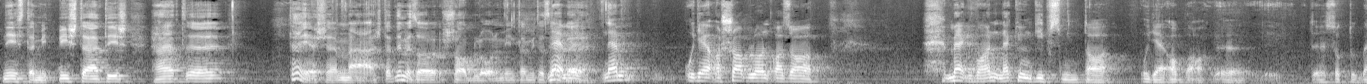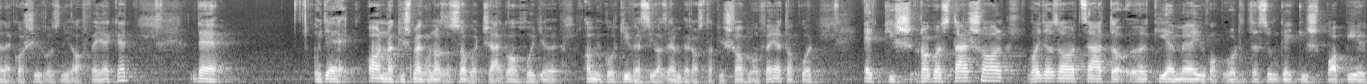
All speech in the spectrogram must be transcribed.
néztem itt Pistát is, hát teljesen más. Tehát nem ez a sablon, mint amit az nem, ember... Nem, ugye a sablon az a megvan, nekünk gipsz minta, ugye abba ö, szoktuk belekasírozni a fejeket, de ugye annak is megvan az a szabadsága, hogy amikor kiveszi az ember azt a kis sablonfejet, akkor egy kis ragasztással, vagy az arcát kiemeljük, akkor oda teszünk egy kis papír,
